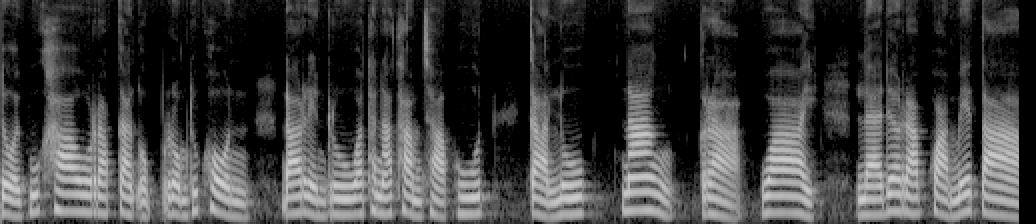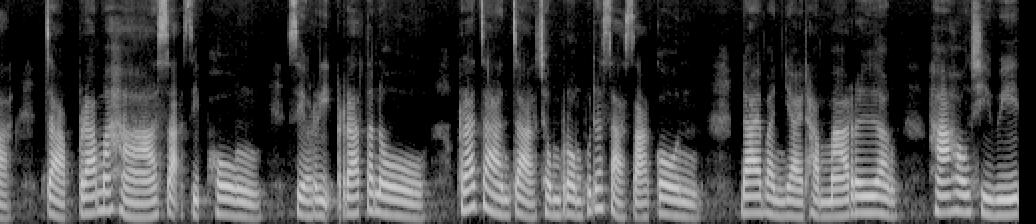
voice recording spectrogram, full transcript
โดยผู้เข้ารับการอบรมทุกคน ได้เรียนรู้วัฒนธรรมชาวพุทธ การลุก นั่ง กราบ ไหว้ และได้รับความเมตตา จากพระมหาสสิพงศ์สิริรัตโน พระอาจารย์จากชมรมพุทธศาสตร์สากล ได้บรรยายธรรมะเรื่องห้าห้องชีวิต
